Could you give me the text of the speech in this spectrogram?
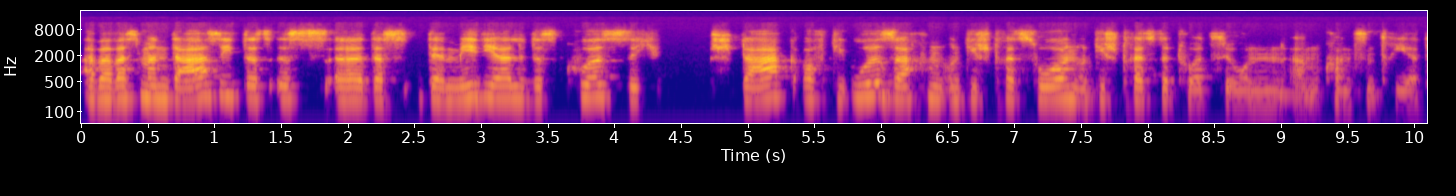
Aber was man da sieht, das ist, äh, dass der mediale Diskurs sich stark auf die Ursachen und die Stressoren und die Stresssituationen ähm, konzentriert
